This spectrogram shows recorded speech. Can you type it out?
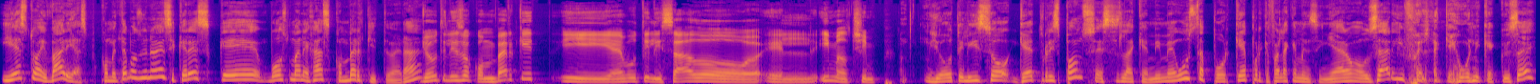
Y esto hay varias. Comentemos de una vez si querés que vos manejas ConvertKit, ¿verdad? Yo utilizo ConvertKit y he utilizado el email chimp. Yo utilizo GetResponse, esa es la que a mí me gusta. ¿Por qué? Porque fue la que me enseñaron a usar y fue la que única que usé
